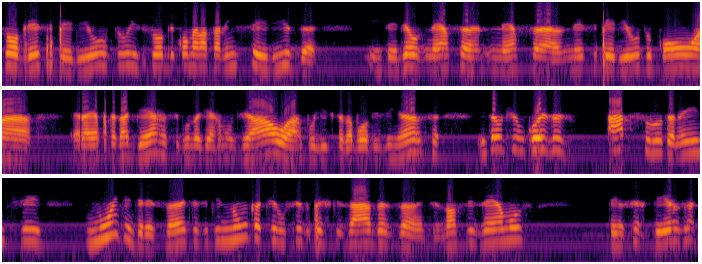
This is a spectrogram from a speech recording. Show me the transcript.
Sobre esse período e sobre como ela estava inserida entendeu? Nessa, nessa, nesse período com a era a época da guerra, a Segunda Guerra Mundial, a política da boa vizinhança. Então tinham coisas absolutamente muito interessantes e que nunca tinham sido pesquisadas antes. Nós fizemos, tenho certeza,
